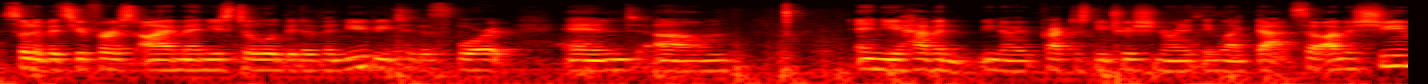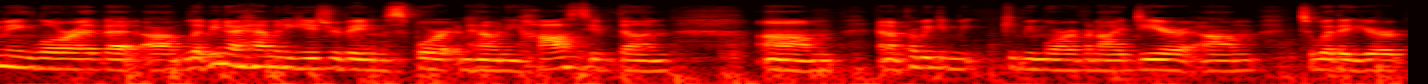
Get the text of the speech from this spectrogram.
sort of, it's your first Ironman, you're still a bit of a newbie to the sport and um, and you haven't, you know, practiced nutrition or anything like that. So I'm assuming, Laura, that um, let me know how many years you've been in the sport and how many halves you've done, um, and I'll probably give me give me more of an idea um, to whether you're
